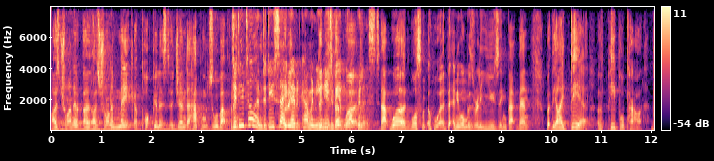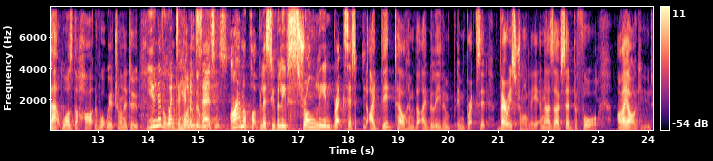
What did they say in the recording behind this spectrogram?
I was trying to, uh, I was trying to make a populist agenda happen, which is all about putting. Did you tell him? Did you say, David Cameron, you need to be a word. populist? That word wasn't a word that anyone was really using back then. But the idea of people power, that was the heart of what we were trying to do. You never went to him One and said, reasons, I am a populist who believes strongly in Brexit. I did tell him that I believe in, in Brexit very strongly, and as I've said before, I argued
